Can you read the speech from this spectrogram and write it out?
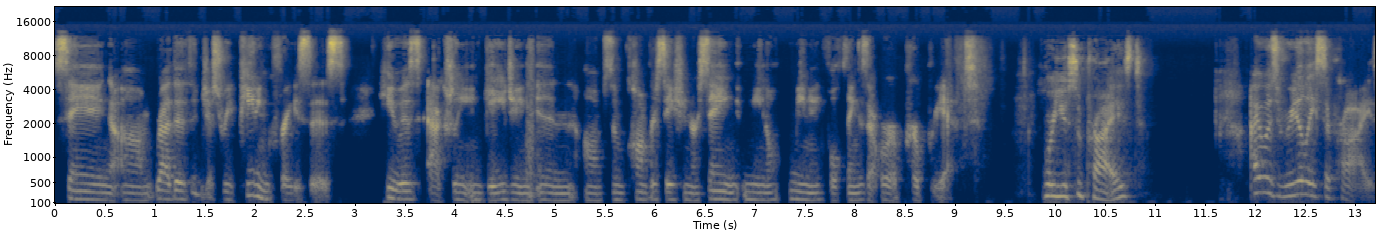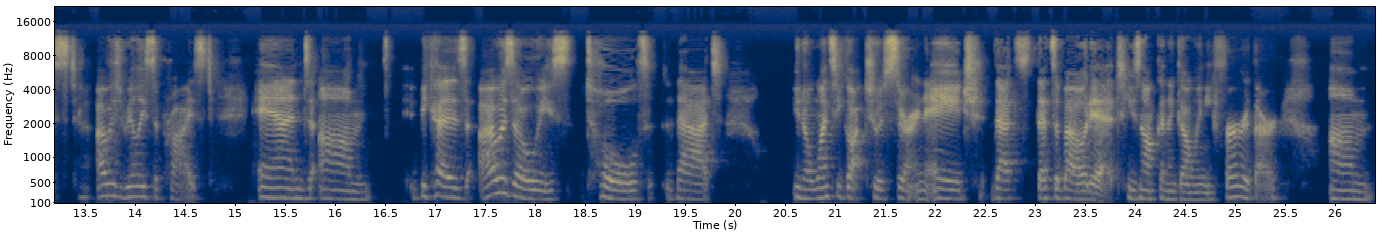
saying um, rather than just repeating phrases he was actually engaging in um, some conversation or saying mean, meaningful things that were appropriate. Were you surprised? I was really surprised. I was really surprised. And um, because i was always told that you know once he got to a certain age that's that's about it. He's not going to go any further. Um,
